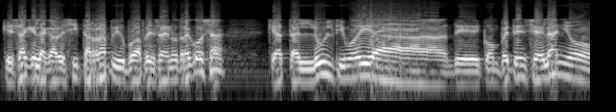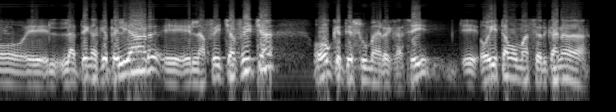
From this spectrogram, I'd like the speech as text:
que saque la cabecita rápido y puedas pensar en otra cosa, que hasta el último día de competencia del año la tengas que pelear en la fecha a fecha, o que te sumerjas, ¿sí? hoy estamos más cercanas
